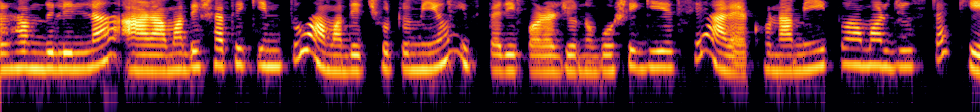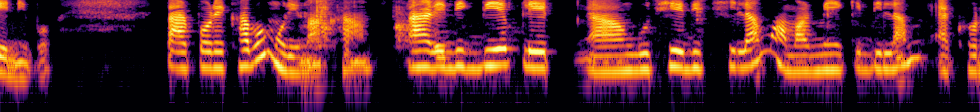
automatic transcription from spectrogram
আলহামদুলিল্লাহ। আর আমাদের সাথে কিন্তু আমাদের ছোট মেয়েও ইফতারি করার জন্য বসে গিয়েছে। আর এখন আমিই তো আমার জুসটা খেয়ে নিব। তারপরে খাব মুড়ি মাখা। আর এদিক দিয়ে প্লেট গুছিয়ে দিচ্ছিলাম। আমার মেয়েকে দিলাম। এখন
